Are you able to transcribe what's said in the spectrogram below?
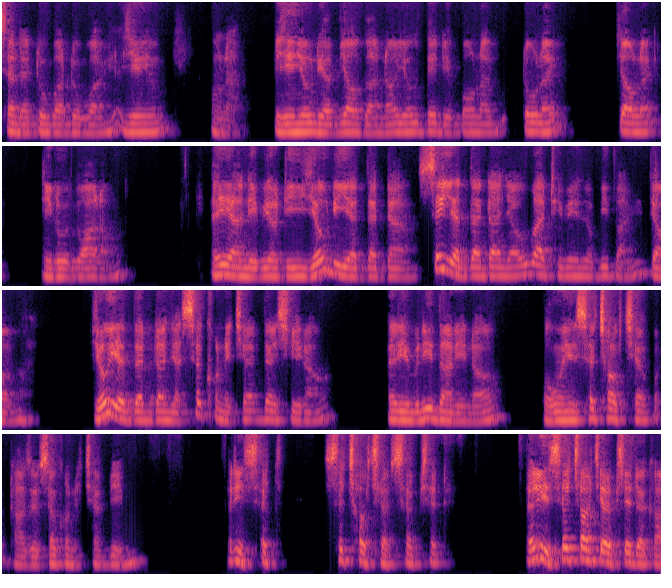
ဆက်လက်တိုးပွားတိုးပွားပြီးအရင်ဟုတ်လားအရင်ရုပ်တွေပျောက်သွားနောက်ရုပ်သစ်တွေပေါ်လာတိုးလိုက်ပျောက်လိုက်ဒီလိုသွားတော့အဲ့ဒီကနေပြီးတော့ဒီယုတ်တရတတံစိတ်ရတတံကြောင့်ဥပတိပိဆိုပြီးသွားပြီပြောင်းသွားရုပ်ရတတံကြောင့်16ချက်အသက်ရှိတာပေါ့အဲ့ဒီပရိသန်နေတော့ ဘဝင်16ချက်ပေါ့ဒါဆို16ချက်ပြည့်ပြီအဲ့ဒီ16ချက်ဆက်ဖြစ်တယ်အဲ့ဒီ16ချက်ဖြစ်တဲ့အခါ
